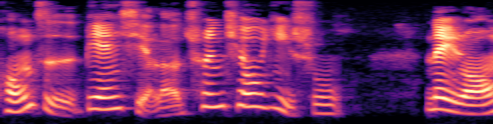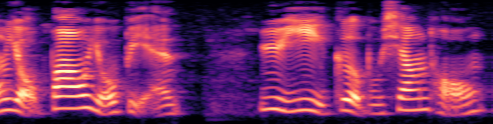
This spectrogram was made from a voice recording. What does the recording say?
孔子编写了《春秋》一书，内容有褒有贬，寓意各不相同，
